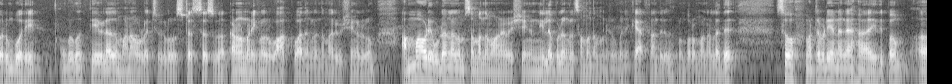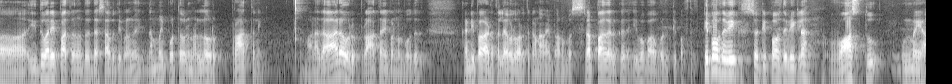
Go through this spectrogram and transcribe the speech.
வரும்போதே உங்களுக்கு வந்து தேவையில்லாத மன உளைச்சல்கள் ஒரு ஸ்ட்ரெஸ்ஸஸ் கணவன் மனைவிகள் ஒரு வாக்குவாதங்கள் இந்த மாதிரி விஷயங்கள் இருக்கும் அம்மாவுடைய உடல்நலம் சம்மந்தமான விஷயங்கள் நிலபுலங்கள் சம்மந்தமான விஷயம் கொஞ்சம் கேர்ஃபுல்லாக இருந்துக்கிறது ரொம்ப ரொம்ப நல்லது. ஸோ மற்றபடி என்னங்க இது இப்போ இதுவரை பார்த்தது வந்து தசாபதி பலன்கள். நம்மை பொறுத்த ஒரு நல்ல ஒரு பிரார்த்தனை மனதார ஒரு பிரார்த்தனை பண்ணும்போது கண்டிப்பாக அடுத்த லெவல் வரதுக்கான வாய்ப்பு ரொம்ப சிறப்பாக இருக்குது இப்போ பார்க்க போகிறது tip of the tip of the week so tip of the வீக்கில் வாஸ்து உண்மையா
